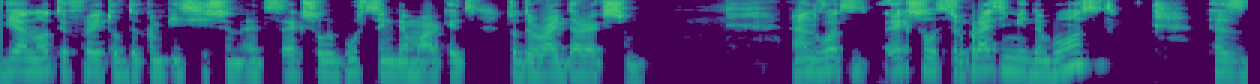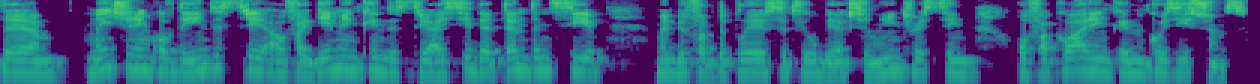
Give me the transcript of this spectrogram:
we are not afraid of the competition. It's actually boosting the market to the right direction. And what's actually surprising me the most as the maturing of the industry of a gaming industry i see the tendency maybe for the players it will be actually interesting of acquiring acquisitions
